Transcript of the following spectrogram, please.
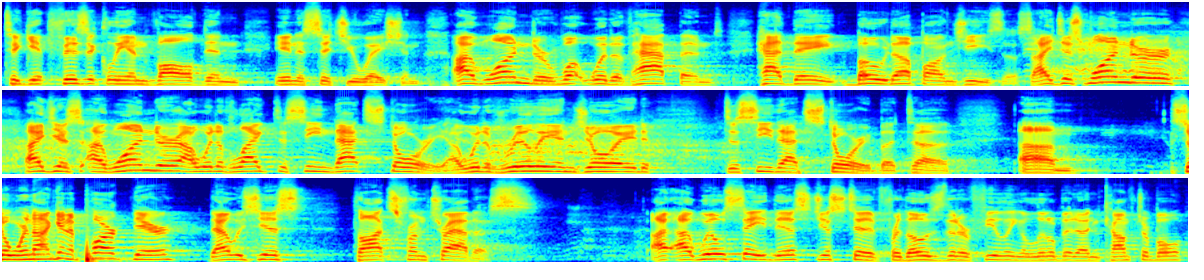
to get physically involved in, in a situation. I wonder what would have happened had they bowed up on Jesus. I just wonder, I just, I wonder, I would have liked to seen that story. I would have really enjoyed to see that story. But, uh, um, so we're not going to park there. That was just thoughts from Travis. I, I, will say this just to, for those that are feeling a little bit uncomfortable.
